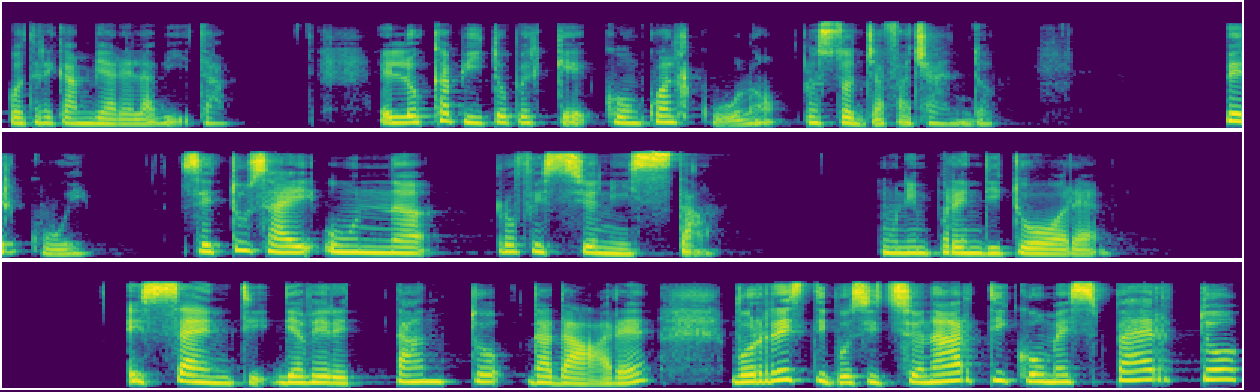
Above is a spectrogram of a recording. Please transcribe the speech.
potrei cambiare la vita. E l'ho capito perché con qualcuno lo sto già facendo. Per cui, se tu sei un professionista, un imprenditore e senti di avere tanto da dare, vorresti posizionarti come esperto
